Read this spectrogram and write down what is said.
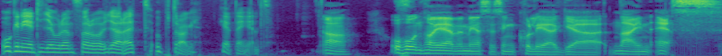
åker ner till jorden för att göra ett uppdrag, helt enkelt. Ja. Och hon har ju även med sig sin kollega 9S.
